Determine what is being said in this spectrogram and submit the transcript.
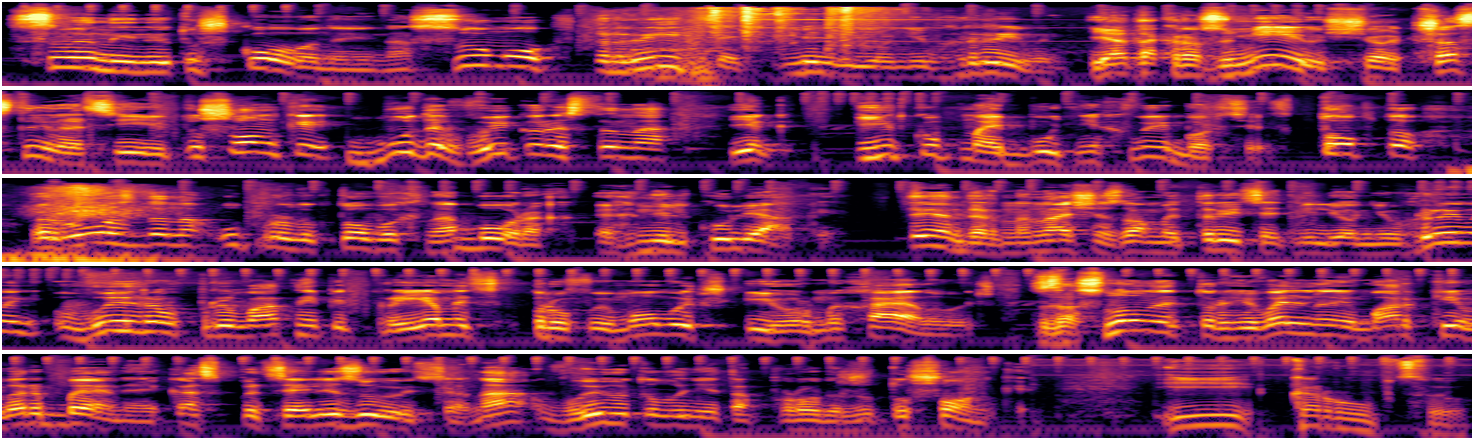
свинини тушкованої на суму 30 мільйонів гривень. Я так розумію, що частина цієї тушонки буде використана як підкуп майбутніх виборців, тобто роздана у продуктових наборах гнилькуляки. Тендер на наші з вами 30 мільйонів гривень виграв приватний підприємець Трофимович Ігор Михайлович, засновник торгівельної марки Вербена, яка спеціалізується на виготовленні та продажу тушонки. И коррупцию.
